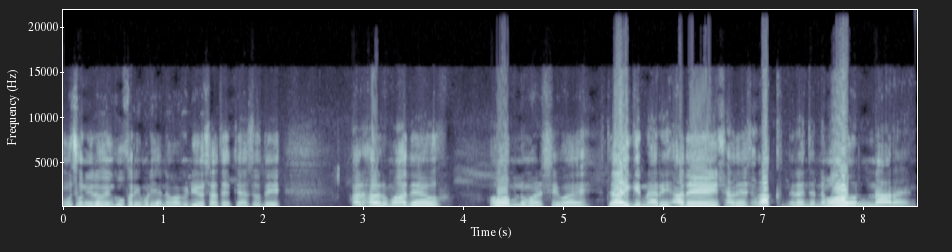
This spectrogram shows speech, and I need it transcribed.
હું છું નીરવ હિંગુ, ફરી મળીએ નવા વીડિયો સાથે. ત્યાં સુધી હર હર મહાદેવ. ઓમ નમઃ શિવાય. જય ગિરનારી. આદેશ આદેશ. લખ નિરંજન. નમો નારાયણ.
